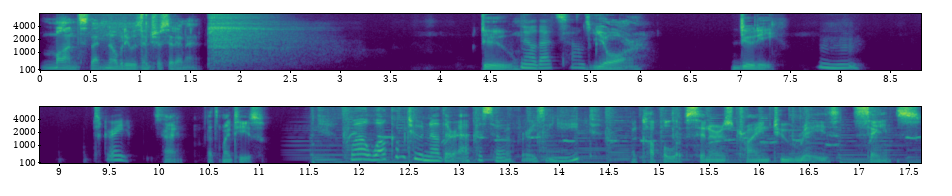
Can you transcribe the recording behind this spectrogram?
months that nobody was interested in it. Do No, that sounds good. your duty. Hmm It's great. All right, that's my tease. Well, welcome to another episode of Raising Eight. A couple of sinners trying to raise saints.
